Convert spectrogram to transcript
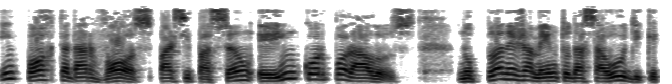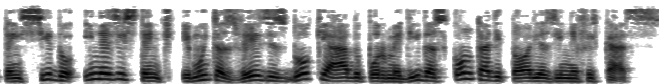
importa dar voz, participação e incorporá-los no planejamento da saúde que tem sido inexistente e muitas vezes bloqueado por medidas contraditórias e ineficazes.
